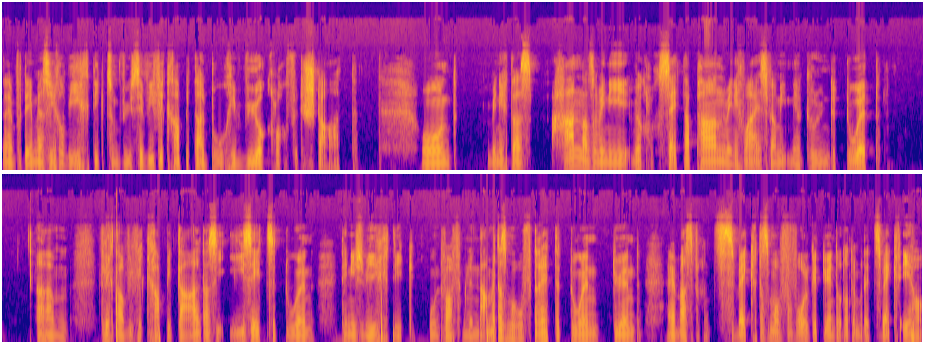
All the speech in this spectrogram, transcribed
Äh, von dem her sicher wichtig, zum wissen, wie viel Kapital brauche ich wirklich für den Staat. Und wenn ich das habe, also wenn ich wirklich Setup habe, wenn ich weiß, wer mit mir gründet tut, ähm, vielleicht auch wie viel Kapital das ich einsetzen tun, dann ist wichtig und was für einen Namen das wir auftreten tun, tun äh, was für einen Zweck das wir verfolgen tun oder tun wir den Zweck eher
